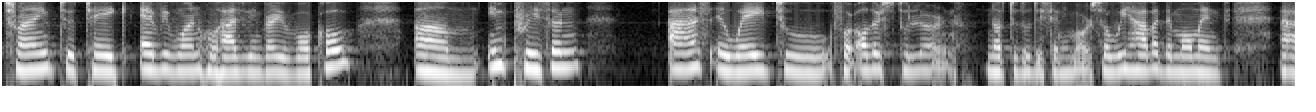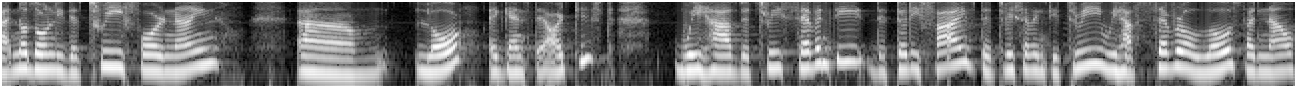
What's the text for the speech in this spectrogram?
trying to take everyone who has been very vocal um, in prison as a way to for others to learn not to do this anymore. So we have at the moment uh, not only the 349 um, law against the artist, we have the 370, the 35, the 373. We have several laws that now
